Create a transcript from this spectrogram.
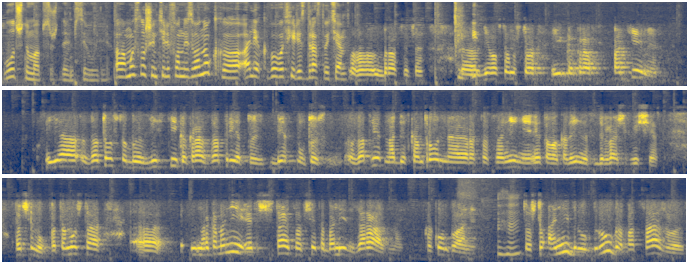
вот что мы обсуждаем сегодня. А, мы слушаем телефонный звонок. Э, Олег, вы в эфире, здравствуйте. Здравствуйте. Э, дело в том, что и как раз по теме я за то, чтобы ввести как раз запрет, то есть, без, ну, то есть запрет на бесконтрольное распространение этого кадеина содержащих веществ. Почему? Потому что э, наркомания это считается вообще-то болезнь заразной. В каком плане? Угу. То, что они друг друга подсаживают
